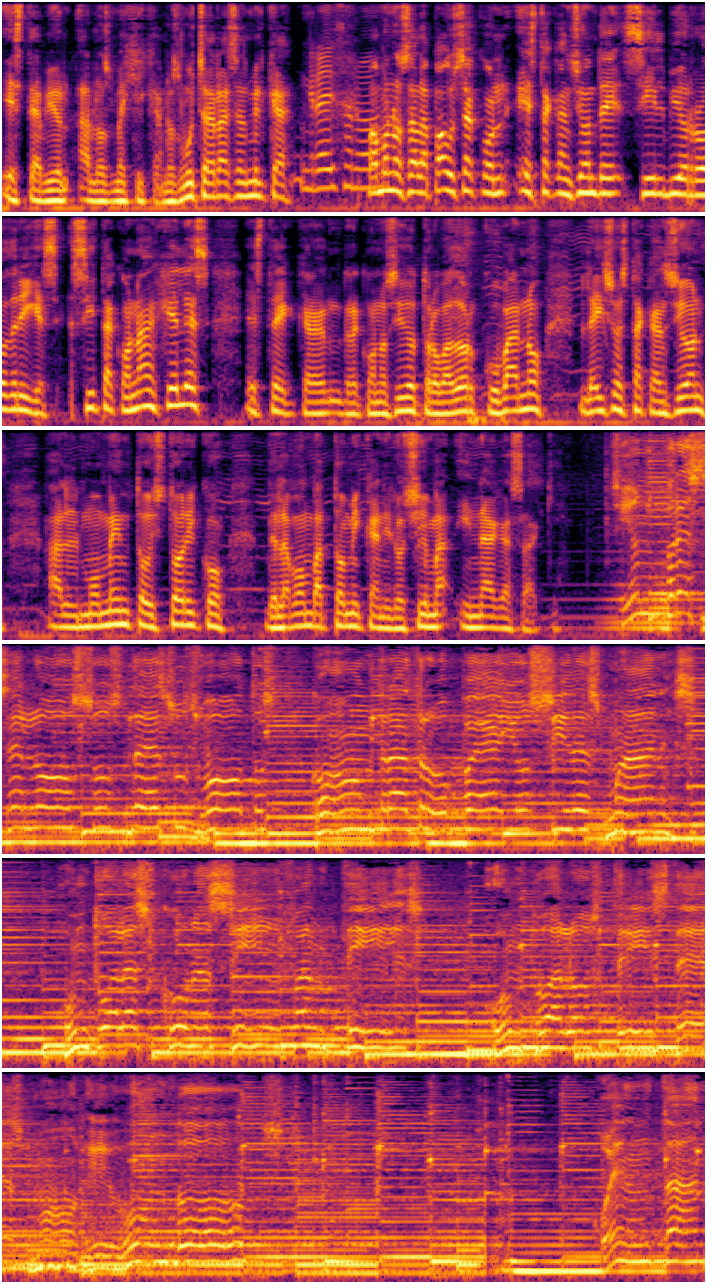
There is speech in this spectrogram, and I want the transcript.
este avión a los mexicanos. Muchas gracias, Milka. Gracias, Vámonos a la pausa con esta canción de Silvio Rodríguez, Cita con Ángeles. Este reconocido trovador cubano le hizo esta canción al momento histórico de la bomba atómica en Hiroshima y Nagasaki. Siempre celosos de sus votos contra atropellos y desmanes, junto a las cunas infantiles, junto a los tristes moribundos. Cuentan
